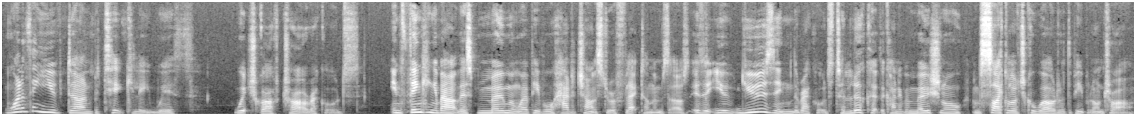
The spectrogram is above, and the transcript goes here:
One thing you've done, particularly with witchcraft trial records, in thinking about this moment where people had a chance to reflect on themselves, is that you're using the records to look at the kind of emotional and psychological world of the people on trial.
